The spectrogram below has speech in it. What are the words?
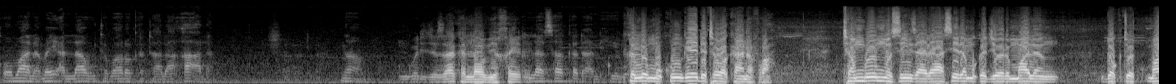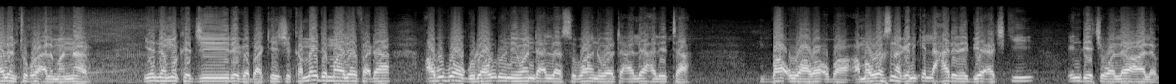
ko malamai allahu tabaraka ta'ala a'alam na'am. Gode. Jazakallahu bi khair Allah saka da alheri. Kallon mu kun ga yadda ta wakana fa. Tambayoyin mu sun yi tsada sai da muka je wurin malam dr malam tukur almanar yadda muka je daga bakin shi. Kamar da malam ya faɗa abubuwa guda huɗu ne wanda Allah subhanahu wataala halitta ba uwa ba uba. Amma wasu na ganin killa hada na biyar a ciki inda ya ce wallahu alam.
